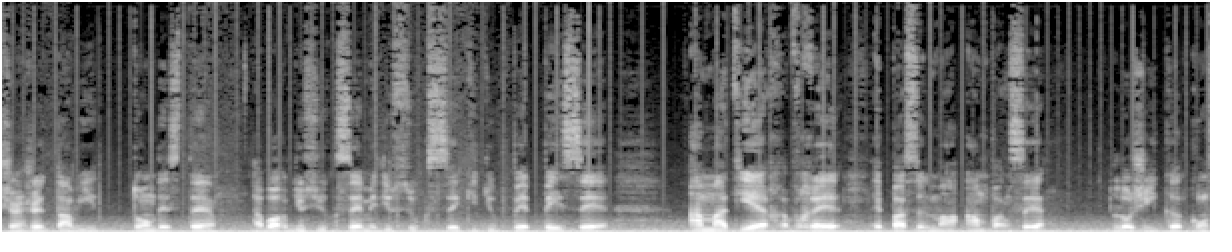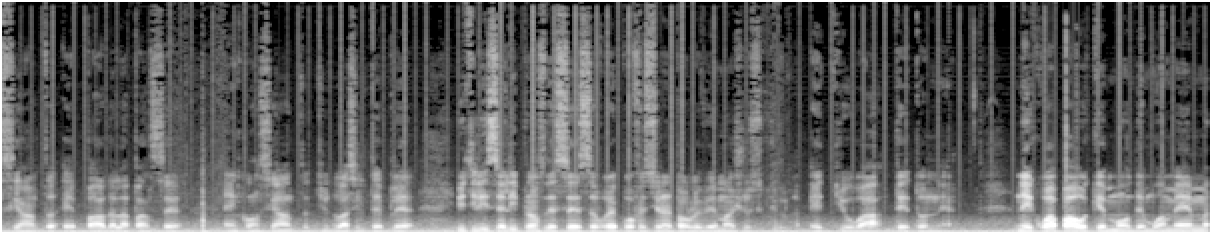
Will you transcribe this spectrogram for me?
changer ta vie, ton destin, avoir du succès, mais du succès que tu peux peser en matière vraie et pas seulement en pensée logique, consciente et pas dans la pensée inconsciente, tu dois s'il te plaît utiliser l'hypnose de ces vrais professionnels par le V majuscule et tu vas t'étonner. Ne crois pas aucun mot de moi-même,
